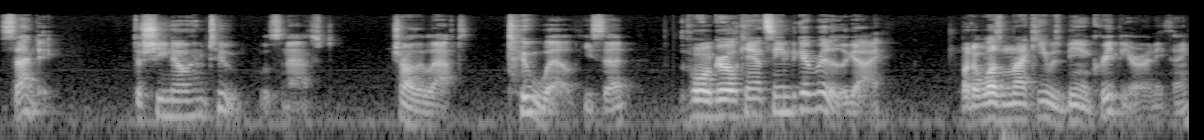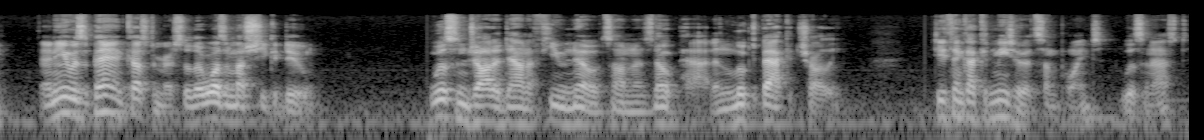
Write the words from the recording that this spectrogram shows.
Sandy? Does she know him too? Wilson asked. Charlie laughed. Too well, he said. The poor girl can't seem to get rid of the guy. But it wasn't like he was being creepy or anything. And he was a paying customer, so there wasn't much she could do. Wilson jotted down a few notes on his notepad and looked back at Charlie. Do you think I could meet her at some point? Wilson asked.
